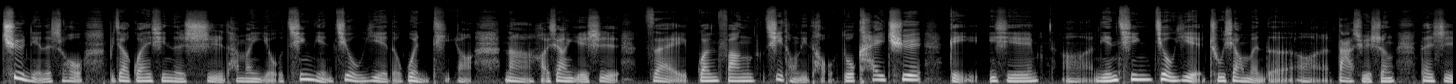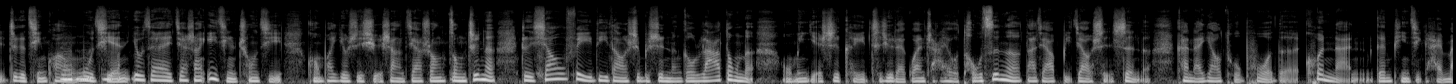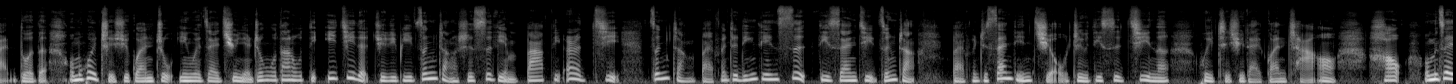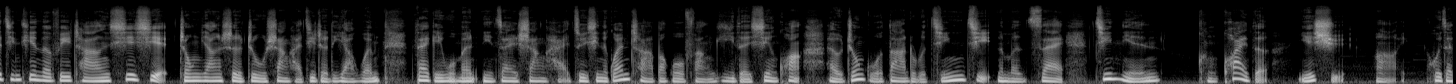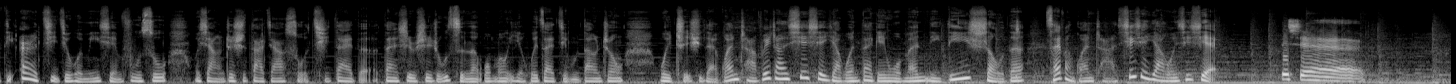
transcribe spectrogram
去年的时候比较关心的是他们有青年就业的问题啊，那好像也是在官方系统里头多开缺给一些啊年轻。就业出校门的呃大学生，但是这个情况目前又再加上疫情冲击，恐怕又是雪上加霜。总之呢，这个消费力道是不是能够拉动呢？我们也是可以持续来观察。还有投资呢，大家比较审慎的，看来要突破的困难跟瓶颈还蛮多的。我们会持续关注，因为在去年中国大陆第一季的 GDP 增长是四点八，第二季增长百分之零点四，第三季增长百分之三点九，至于第四季呢会。持续来观察哦。好，我们在今天呢，非常谢谢中央社驻上海记者李雅文带给我们你在上海最新的观察，包括防疫的现况，还有中国大陆的经济。那么在今年很快的，也许啊会在第二季就会明显复苏。我想这是大家所期待的，但是不是如此呢？我们也会在节目当中会持续来观察。非常谢谢雅文带给我们你第一手的采访观察，谢谢雅文，谢谢。谢谢。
